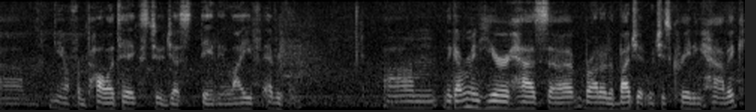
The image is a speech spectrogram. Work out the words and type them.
um, you know from politics to just daily life, everything. Um, the government here has uh, brought out a budget which is creating havoc.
